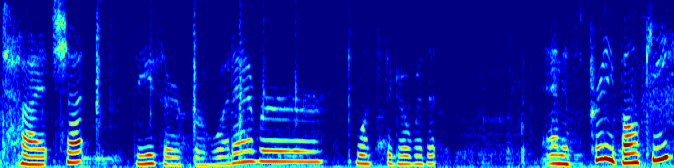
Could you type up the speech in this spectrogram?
tie it shut, these are for whatever wants to go with it. And it's pretty bulky.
